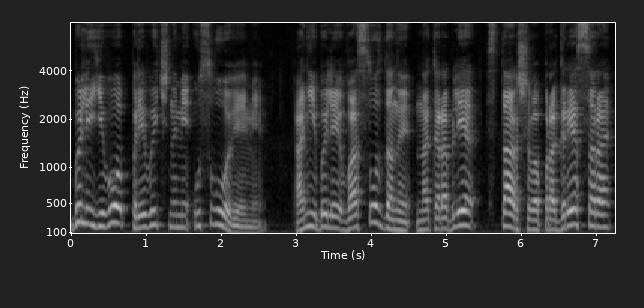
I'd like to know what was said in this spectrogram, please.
были его привычными условиями. Они были воссозданы на корабле старшего прогрессора,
